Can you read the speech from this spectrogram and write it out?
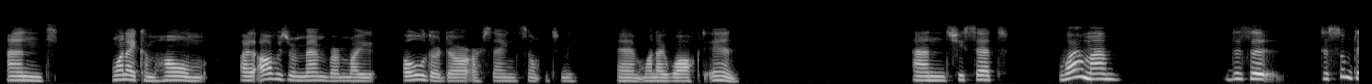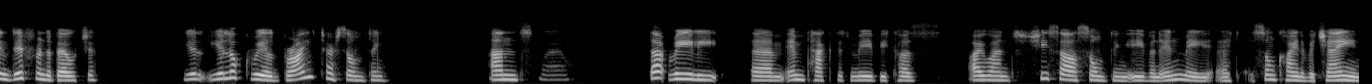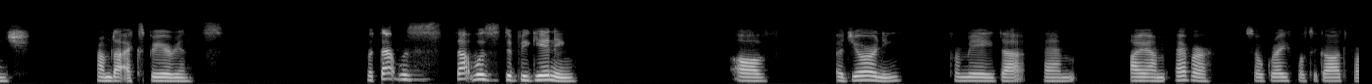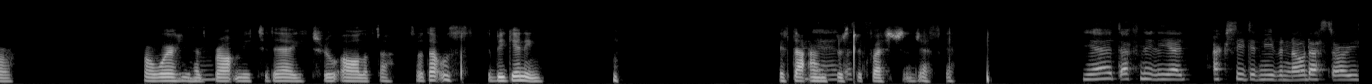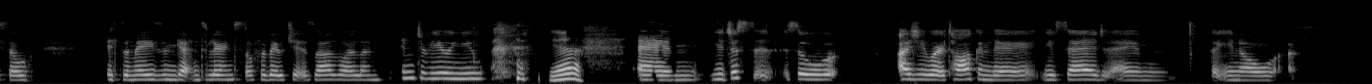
And when I come home, I always remember my older daughter saying something to me um, when I walked in. And she said, Wow, ma'am, there's a there's something different about you. You you look real bright or something. And Wow. that really um, impacted me because I went, she saw something even in me, a, some kind of a change from that experience. But that was that was the beginning of a journey for me that um, I am ever so grateful to God for for where He has Mhm. brought me today through all of that. So that was the beginning, if that Yeah, answers the question, Jessica. yeah, definitely. I actually didn't even know that story, so it's amazing getting to learn stuff about you as well while I'm interviewing you. Yeah. Um, you just so as you were talking there, you said um that you know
